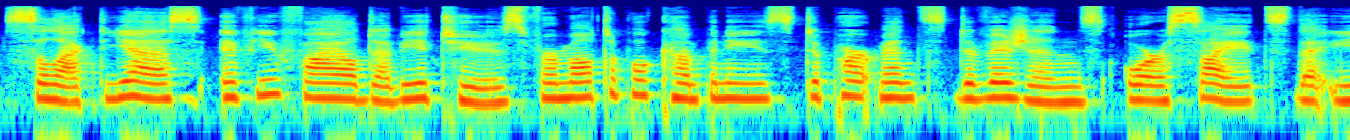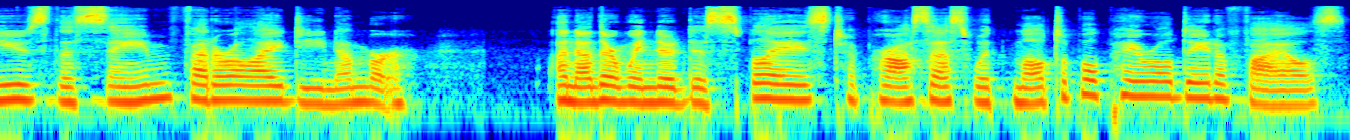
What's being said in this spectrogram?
Select Yes if you file W-2s for multiple companies, departments, divisions, or sites that use the same federal ID number. Another window displays to process with multiple payroll data files.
